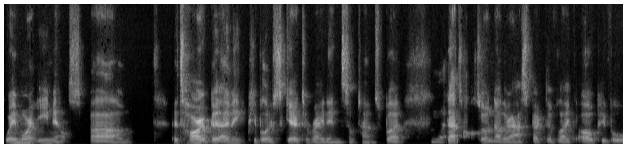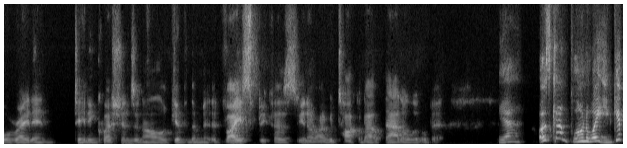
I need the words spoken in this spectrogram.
way more emails. Um, it's hard, but I think people are scared to write in sometimes. But Yeah. that's also another aspect of like, oh, people will write in dating questions and I'll give them advice because you know I would talk about that a little bit. Yeah. I was kind of blown away. You give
